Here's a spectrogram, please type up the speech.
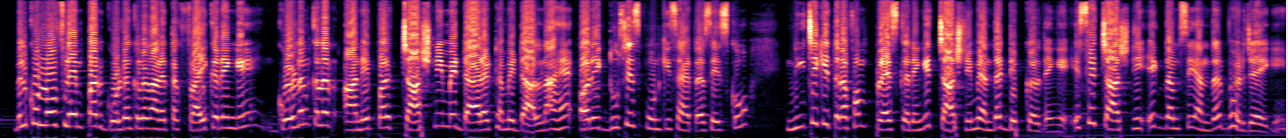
बिल्कुल लो फ्लेम पर गोल्डन कलर आने तक फ्राई करेंगे। गोल्डन कलर आने पर चाशनी में डायरेक्ट हमें डालना है और एक दूसरे स्पून की सहायता से इसको नीचे की तरफ़ हम प्रेस करेंगे, चाशनी में अंदर डिप कर देंगे। इससे चाशनी एकदम से अंदर भर जाएगी।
